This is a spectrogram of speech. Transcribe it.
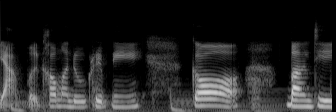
อยากเปิดเข้ามาดูคลิปนี้ ก็ บางที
